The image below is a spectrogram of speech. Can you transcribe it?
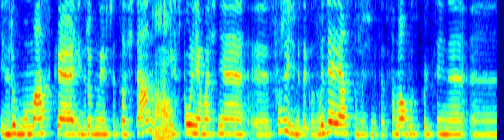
i zrób mu maskę i zrób mu jeszcze coś tam. Aha. I wspólnie właśnie e, stworzyliśmy tego złodzieja, stworzyliśmy ten samochód policyjny. e,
